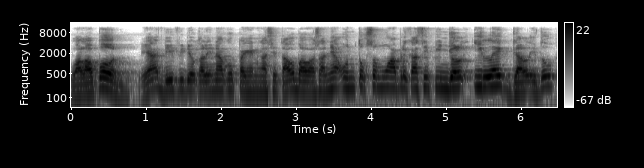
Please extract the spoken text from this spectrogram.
Walaupun ya di video kali ini aku pengen ngasih tahu bahwasannya untuk semua aplikasi pinjol ilegal itu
